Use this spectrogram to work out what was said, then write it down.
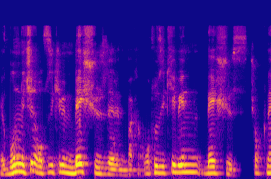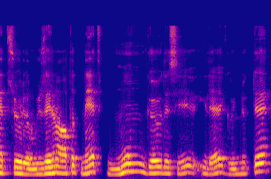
e, bunun için 32.500'lerin bakın 32.500 çok net söylüyorum üzerine atıp net mum gövdesi ile günlükte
